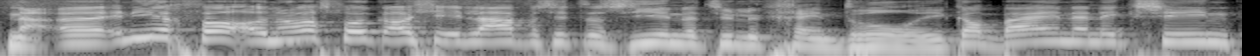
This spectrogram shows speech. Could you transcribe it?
Nou, uh, in ieder geval, normaal gesproken als je in lava zit, dan zie je natuurlijk geen drol. Je kan bijna niks zien.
